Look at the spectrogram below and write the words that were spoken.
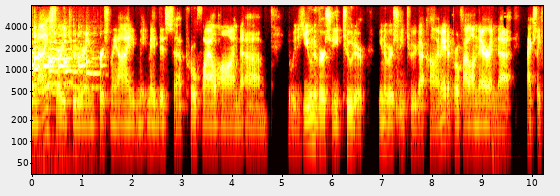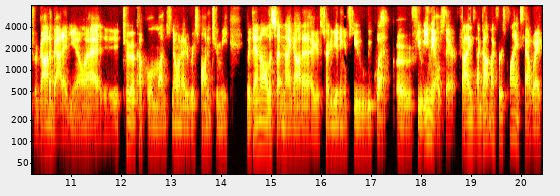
When I started tutoring personally, I made this uh, profile on um, it was University Tutor, universitytutor.com. I made a profile on there and uh, actually forgot about it. You know, uh, it took a couple of months. No one had responded to me, but then all of a sudden I got a started getting a few requests or a few emails there. I, I got my first clients that way.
